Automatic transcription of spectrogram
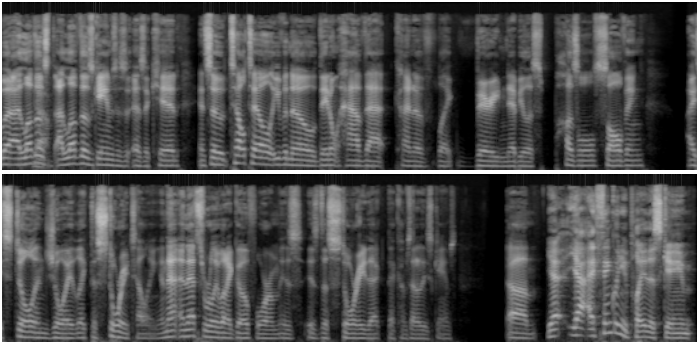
But I love Yeah. those. I love those games as as a kid, and so Telltale, even though they don't have that kind of like very nebulous puzzle solving, I still enjoy like the storytelling, and that and that's really what I go for them is is the story that that comes out of these games. Um, Yeah, yeah. I think when you play this game,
